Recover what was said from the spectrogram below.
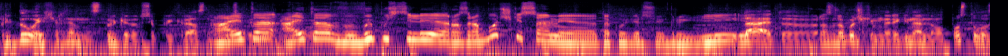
бредовая херня, настолько это все прекрасно. А это, а это выпустили разработчики сами такую версию игры? Или... Да, это разработчики именно оригинального Постула,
